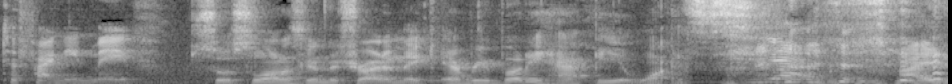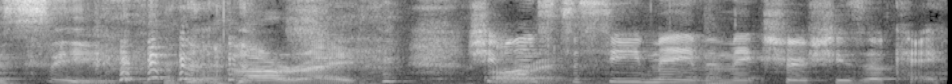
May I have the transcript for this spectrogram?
to finding Maeve. So Solana's going to try to make everybody happy at once. Yes. I see. All right. She All wants right. to see Maeve and make sure she's okay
